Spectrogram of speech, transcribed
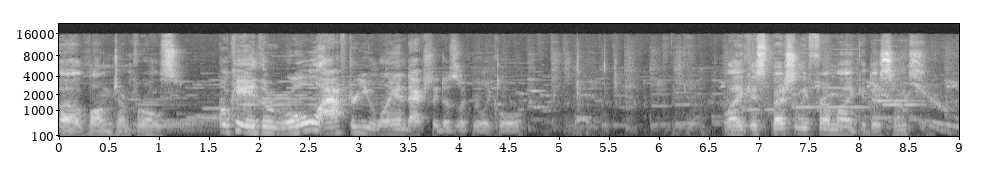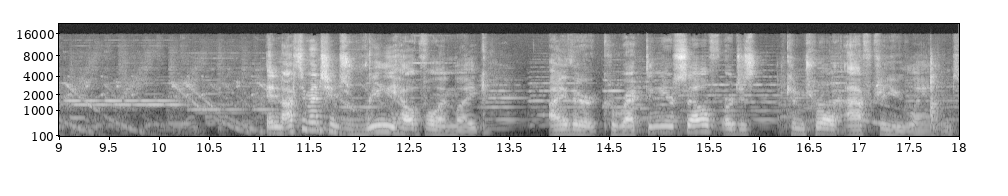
uh, long jump rolls. okay, the roll after you land actually does look really cool. Like especially from like a distance. And not to mention, it's really helpful in like either correcting yourself or just control after you land.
